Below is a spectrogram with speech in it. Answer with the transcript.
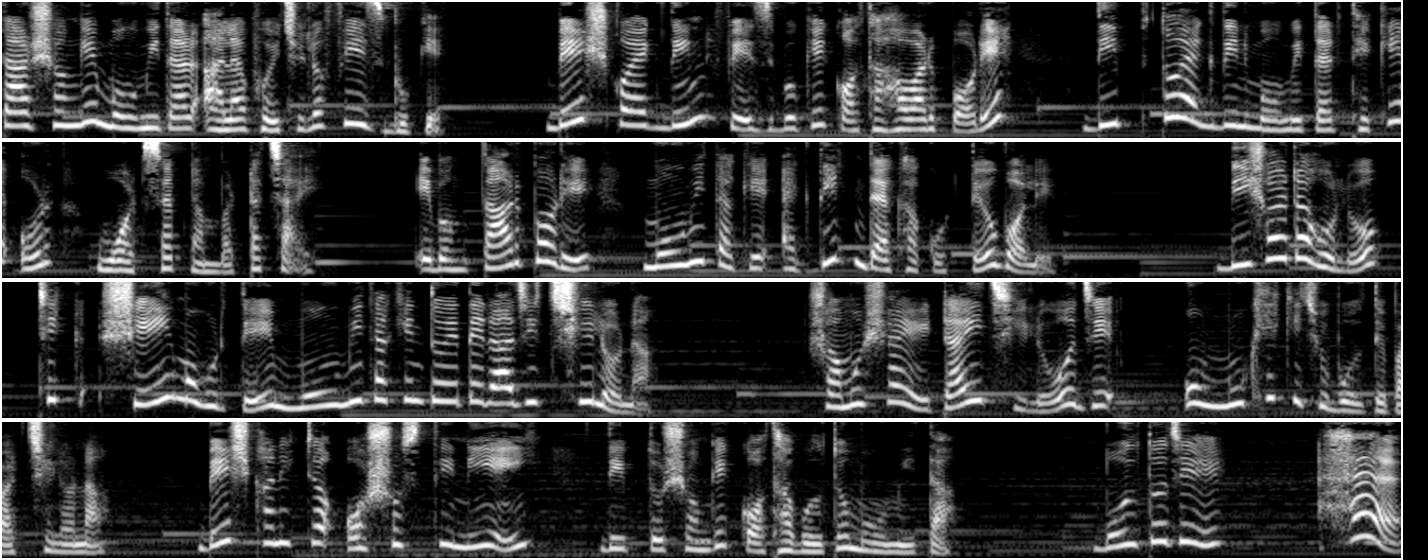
তার সঙ্গে মৌমিতার আলাপ হয়েছিল ফেসবুকে। বেশ কয়েকদিন ফেসবুকে কথা হওয়ার পরে দীপ্ত একদিন মৌমিতার থেকে ওর হোয়াটসঅ্যাপ নাম্বারটা চায় এবং তারপরে মৌমিতাকে একদিন দেখা করতেও বলে। বিষয়টা হলো ঠিক সেই মুহূর্তে মৌমিতা কিন্তু এতে রাজি ছিল না। সমস্যা এটাই ছিল যে ও মুখে কিছু বলতে পারছিল না। বেশ খানিকটা অস্বস্তি নিয়েই দীপ্তর সঙ্গে কথা বলতো মৌমিতা। বলতো যে হ্যাঁ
